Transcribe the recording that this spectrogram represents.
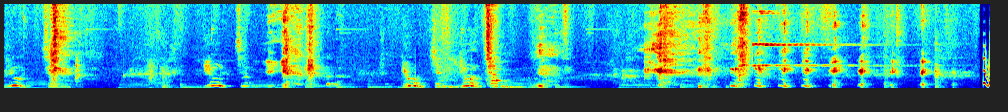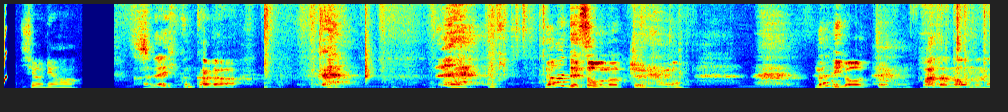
りょうちゃん。りょうちゃん。りょうちゃん。りょうちゃん。終了風邪ひくからなん。でそうなってん。の何があったのまだ飲むの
